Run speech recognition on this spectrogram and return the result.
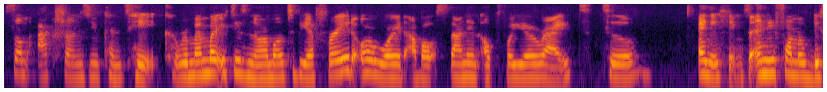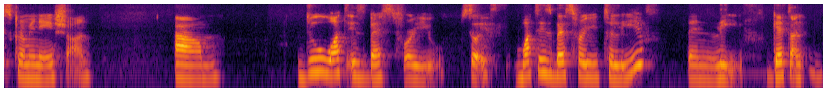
some actions you can take. Remember, it is normal to be afraid or worried about standing up for your right to anything, to any form of discrimination. Um, do what is best for you. So if what is best for you to leave, then leave. Get on.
